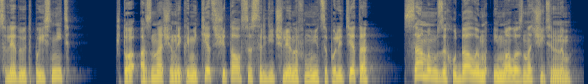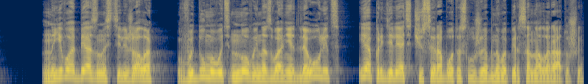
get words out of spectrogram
Следует пояснить, что означенный комитет считался среди членов муниципалитета самым захудалым и малозначительным. На его обязанности лежало выдумывать новые названия для улиц и определять часы работы служебного персонала ратуши.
